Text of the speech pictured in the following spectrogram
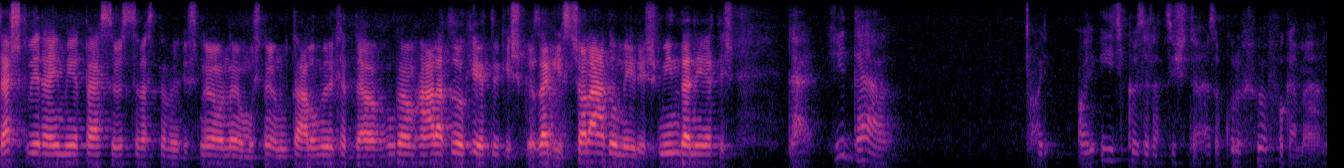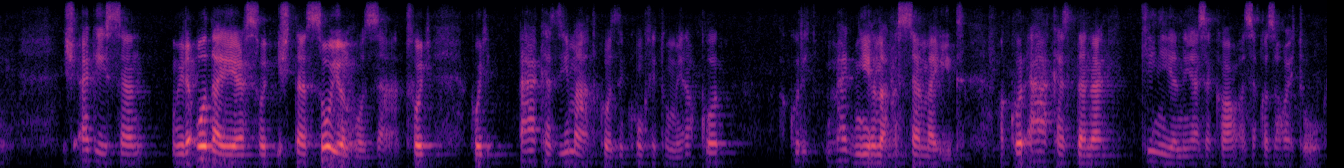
testvéreimért, persze összevesztem őket, és nagyon, nagyon, most nagyon utálom őket, de Uram, hálát adok értük, és az egész családomért, és mindenért, és, de hidd el, hogy, hogy így közeledsz Istenhez, akkor ő föl fog emelni. És egészen, amire odaérsz, hogy Isten szóljon hozzád, hogy, hogy elkezd imádkozni konkrétumért, akkor, akkor itt megnyílnak a szemeid, akkor elkezdenek kinyílni ezek, a, ezek az ajtók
